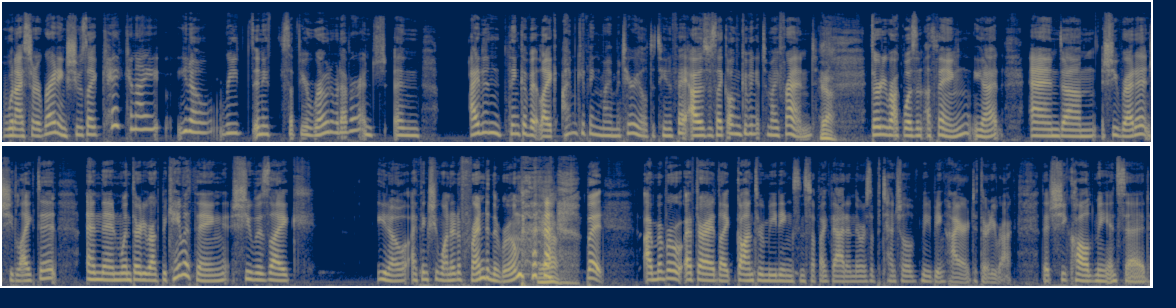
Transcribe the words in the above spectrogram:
when I started writing, she was like, "Hey, can I, you know, read any stuff you wrote or whatever?" And and I didn't think of it like I'm giving my material to Tina Fey. I was just like, "Oh, I'm giving it to my friend." Yeah. 30 Rock wasn't a thing yet. And um, she read it and she liked it. And then when 30 Rock became a thing, she was like, you know, I think she wanted a friend in the room. Yeah. but I remember after I had like gone through meetings and stuff like that, and there was a potential of me being hired to 30 Rock, that she called me and said,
